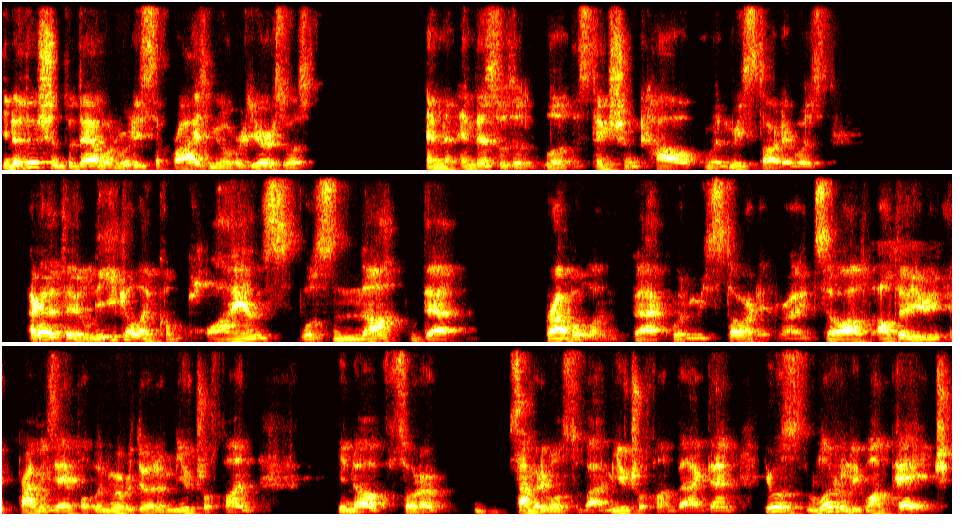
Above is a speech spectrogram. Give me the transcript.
In addition to that, what really surprised me over years was and and this was a little distinction how when we started was I got to tell you, legal and compliance was not that prevalent back when we started, right? So I'll I'll tell you a prime example. When we were doing a mutual fund, you know, sort of somebody wants to buy a mutual fund back then, it was literally one page,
